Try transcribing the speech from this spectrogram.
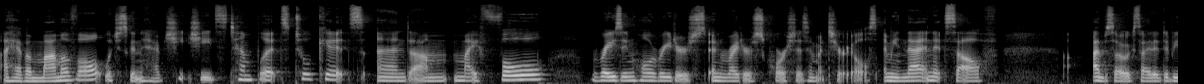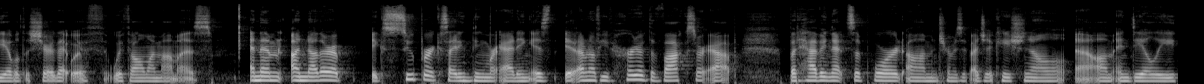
I have a Mama Vault, which is going to have cheat sheets, templates, toolkits, and um, my full Raising Whole Readers and Writers courses and materials. I mean, that in itself, I'm so excited to be able to share that with with all my mamas. And then another super exciting thing we're adding is I don't know if you've heard of the Voxer app, but having that support um, in terms of educational um, and daily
